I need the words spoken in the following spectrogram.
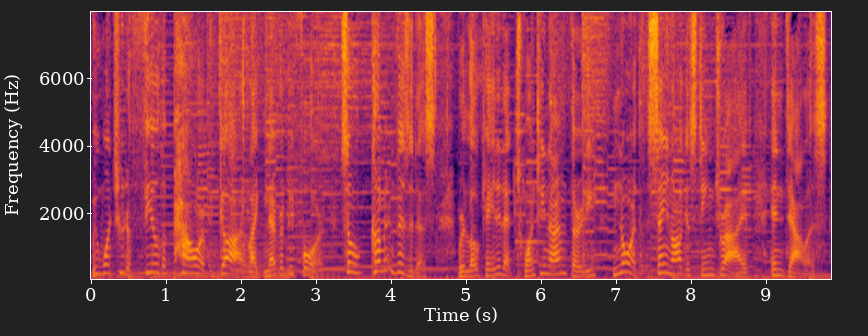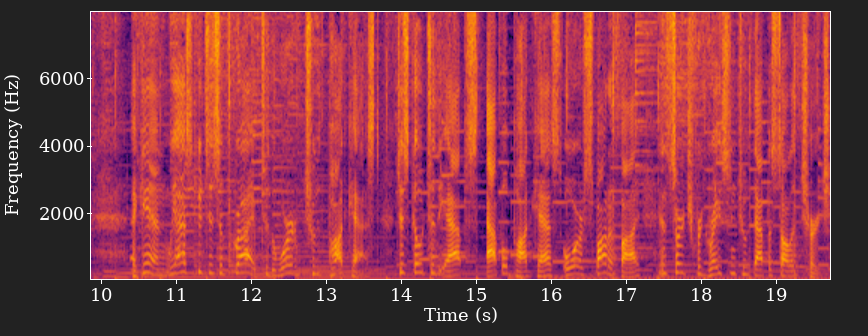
We want you to feel the power of God like never before. So come and visit us. We're located at 2930 North St. Augustine Drive in Dallas. Again, we ask you to subscribe to the Word of Truth podcast. Just go to the apps, Apple Podcast or Spotify, and search for Grace and Truth Apostolic Church.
